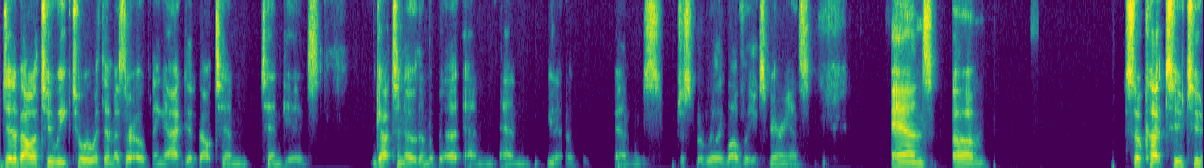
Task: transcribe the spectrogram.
did about a two week tour with them as their opening act, did about 10, 10 gigs, got to know them a bit and, and, you know, and it was just a really lovely experience. And, um, so cut to, to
